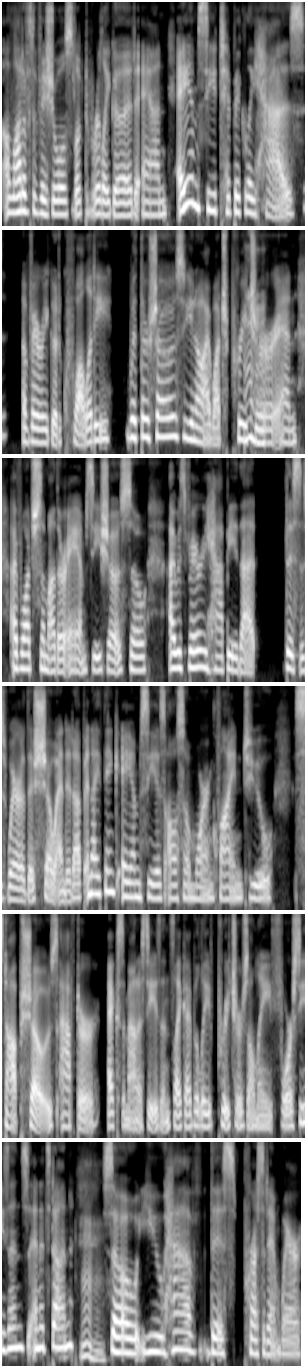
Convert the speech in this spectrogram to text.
A lot of the visuals looked really good, and AMC typically has a very good quality with their shows. You know, I watch Preacher mm-hmm. and I've watched some other AMC shows, so I was very happy that this is where this show ended up. And I think AMC is also more inclined to stop shows after X amount of seasons. Like I believe Preacher's only four seasons and it's done. Mm-hmm. So you have this precedent where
